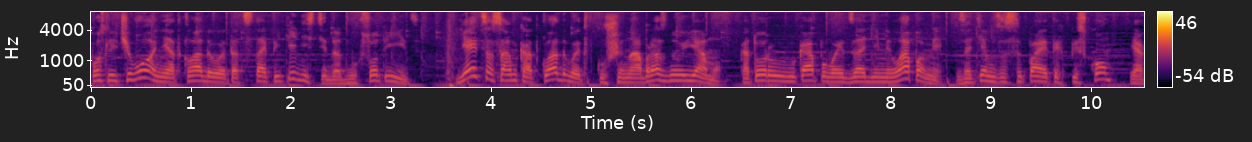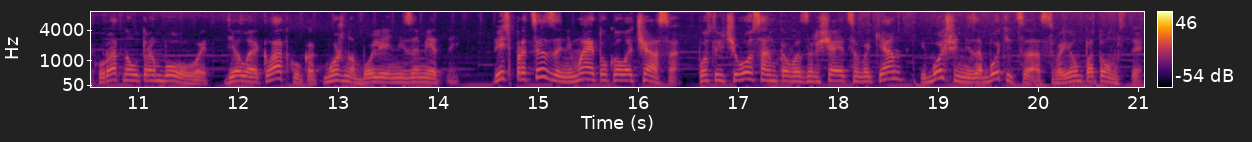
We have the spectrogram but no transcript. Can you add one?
после чего они откладывают от 150 до 200 яиц. Яйца самка откладывает в кувшинообразную яму, которую выкапывает задними лапами, затем засыпает их песком и аккуратно утрамбовывает, делая кладку как можно более незаметной. Весь процесс занимает около часа, после чего самка возвращается в океан и больше не заботится о своем потомстве.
